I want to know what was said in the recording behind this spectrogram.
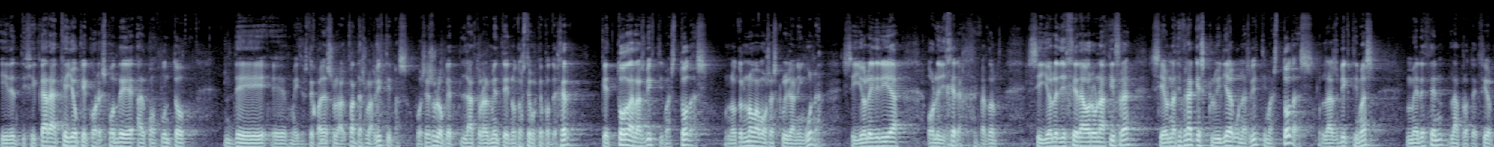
identificar aquello que corresponde al conjunto de... eh, me dice usted ¿cuáles son las, cuántas son las víctimas. Pues eso es lo que naturalmente nosotros tenemos que proteger, que todas las víctimas, todas. Nosotros no vamos a excluir a ninguna. Si yo le diría, o le dijera, perdón, si yo le dijera ahora una cifra, sería una cifra que excluiría a algunas víctimas. Todas las víctimas merecen la protección.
